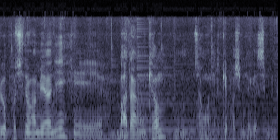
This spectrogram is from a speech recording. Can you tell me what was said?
그리고 보시는 화면이 이 마당 겸 음, 정원 이렇게 보시면 되겠습니다.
